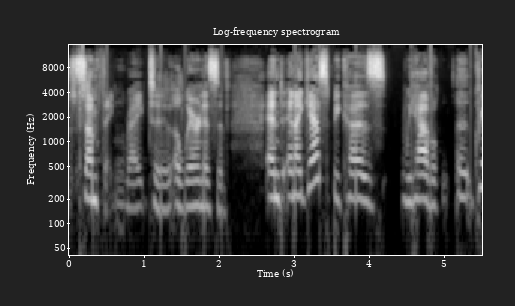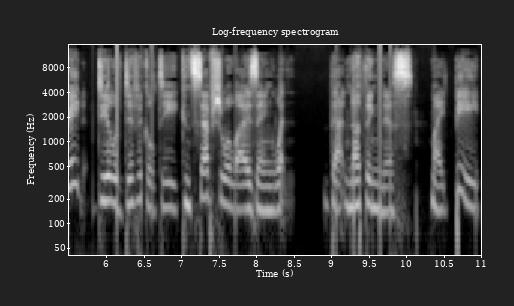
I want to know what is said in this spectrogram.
something, right? To awareness of, and, and I guess because we have a, a great deal of difficulty conceptualizing what that nothingness might be.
